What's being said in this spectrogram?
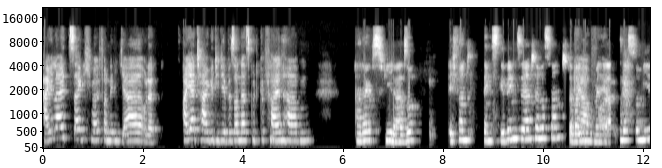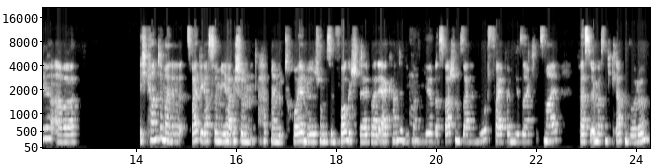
Highlights, sage ich mal, von dem Jahr oder Feiertage, die dir besonders gut gefallen haben? Ah, da gibt es viele. Also ich fand Thanksgiving sehr interessant. Da war ja, ich noch mit meiner ersten Gastfamilie, aber ich kannte meine zweite Gastfamilie, habe ich schon, hat mein Betreuer mir schon ein bisschen vorgestellt, weil er kannte die mhm. Familie. Das war schon seine Notfallfamilie, sage ich jetzt mal, falls irgendwas nicht klappen würde.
